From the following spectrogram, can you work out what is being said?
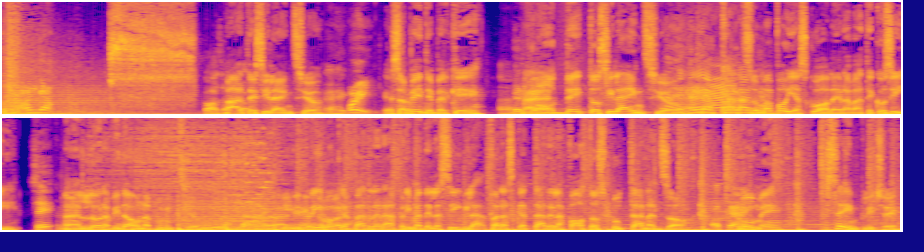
Cosa? Fate silenzio. Eh. Sapete perché? Perché? Ho detto silenzio. Eh, Cazzo, ma voi a scuola eravate così? Sì. Allora vi do una punizione. Il primo che parlerà prima della sigla farà scattare la foto sputtana zoo. Ok. Come? Semplice.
